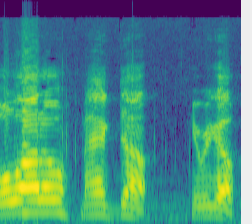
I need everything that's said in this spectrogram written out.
full auto mag dump. Here we go.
